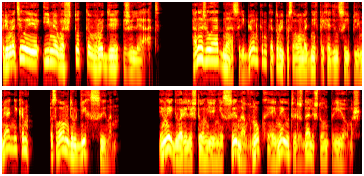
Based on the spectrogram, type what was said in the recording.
превратило ее имя во что-то вроде Жилиад. Она жила одна с ребенком, который, по словам одних, приходился и племянником, по словам других, сыном. Иные говорили, что он ей не сын, а внук, а иные утверждали, что он приемыш.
